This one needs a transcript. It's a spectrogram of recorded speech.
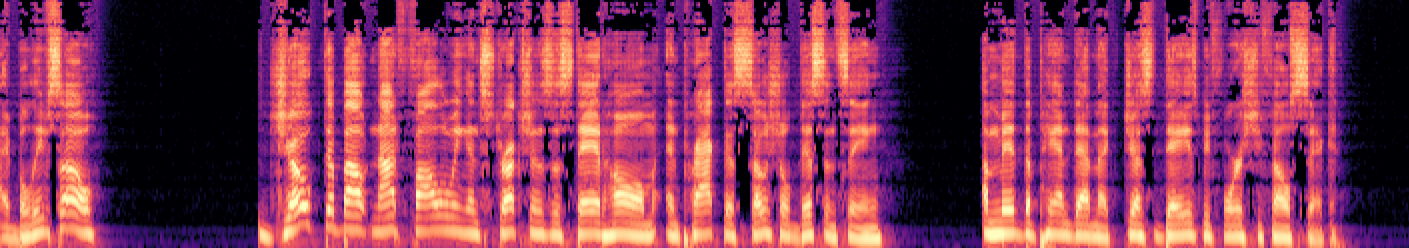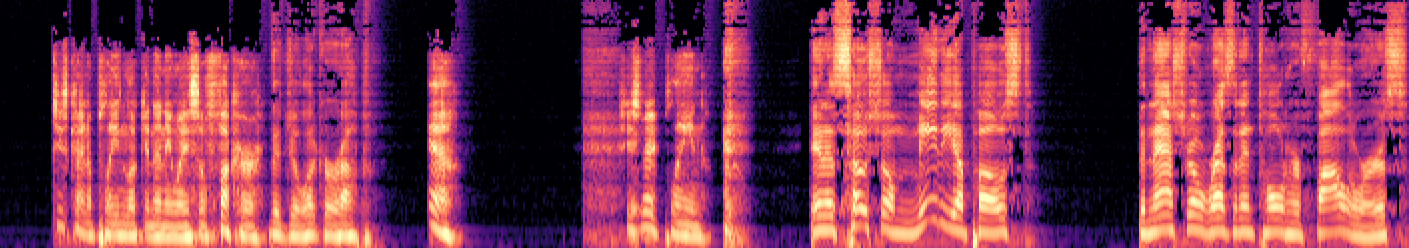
I believe so. Joked about not following instructions to stay at home and practice social distancing amid the pandemic just days before she fell sick. She's kind of plain looking anyway, so fuck her. Did you look her up? Yeah. She's very plain. In a social media post, the Nashville resident told her followers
